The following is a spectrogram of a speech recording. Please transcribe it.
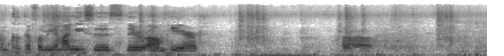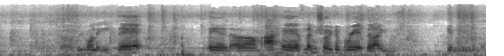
I'm cooking for me and my nieces. They're um, here. Uh, so we want to eat that. And um, I have, let me show you the bread that I used. Give me a minute.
